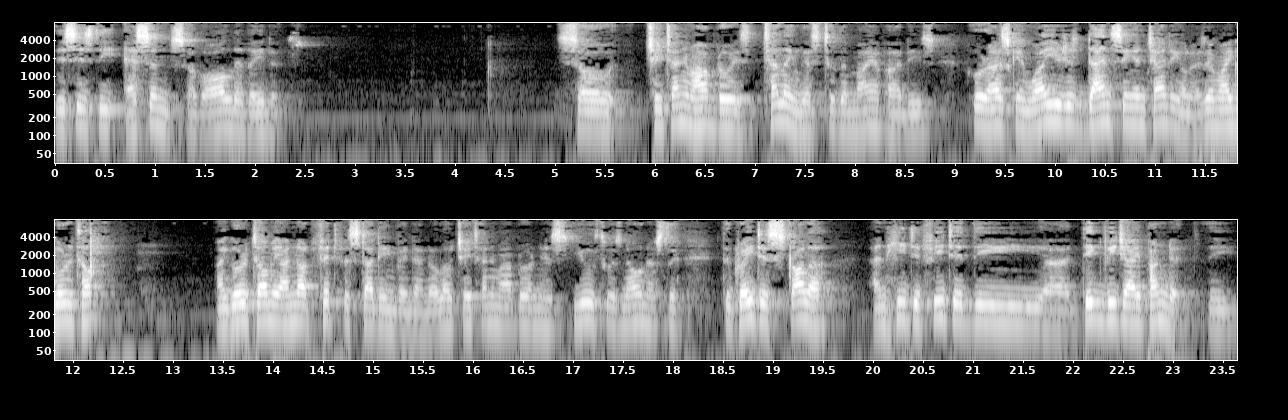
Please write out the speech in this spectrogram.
This is the essence of all the Vedas. So Chaitanya Mahaprabhu is telling this to the Mayavadis who are asking, why are you just dancing and chanting all I said, my Guru told me. My Guru told me I'm not fit for studying Vedanta. Although Chaitanya Mahaprabhu in his youth was known as the, the greatest scholar, and he defeated the uh, Digvijay Pandit, the,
